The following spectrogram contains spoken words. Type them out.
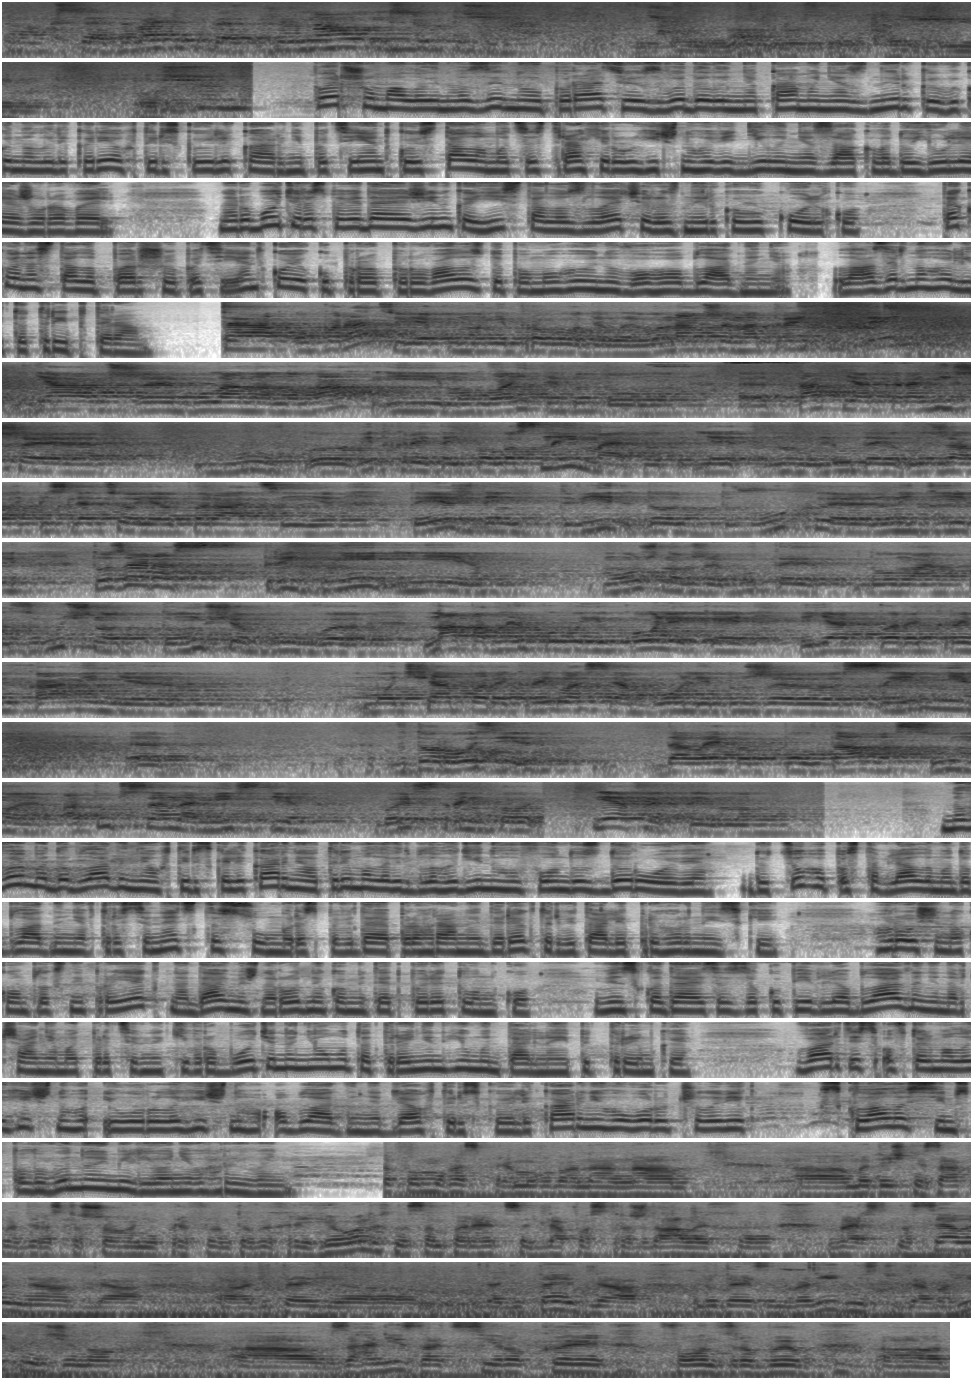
Так, все, давайте тепер журнал інструктажів. Журнал інструктажів. Ось. Першу малоінвазивну операцію з видалення каменя з нирки виконали лікарі Охтирської лікарні. Пацієнткою стала медсестра хірургічного відділення закладу Юлія Журавель. На роботі розповідає жінка, їй стало зле через ниркову кольку. Так вона стала першою пацієнткою, яку прооперували з допомогою нового обладнання лазерного літотриптера. Ця операцію, яку мені проводили, вона вже на третій я вже була на ногах і могла йти додому. Е, Так як раніше був е, відкритий полосний метод, ну, люди лежали після цієї операції тиждень, дві до двох е, неділь, то зараз три дні і можна вже бути вдома. Зручно, тому що був напад ниркової коліки, як перекрив камінь. Моча перекрилася, болі дуже сильні. Е, В дорозі далеко Полтава, Суми, а тут все на місці, бистренько і ефективно. Нове медобладнання Охтирська лікарня отримала від благодійного фонду здоров'я. До цього поставляли медобладнання в Тростянець та Суми, розповідає програмний директор Віталій Пригорницький. Гроші на комплексний проєкт надав Міжнародний комітет порятунку. Він складається з закупівлі обладнання, навчання медпрацівників роботі на ньому та тренінгів ментальної підтримки. Вартість офтальмологічного і урологічного обладнання для Охтирської лікарні, говорить чоловік, склала 7,5 мільйонів гривень. Допомога спрямована на медичні заклади, розташовані при фронтових регіонах. Насамперед, це для постраждалих е, верств населення, для дітей, е, для дітей, для людей з інвалідністю, для вагітних жінок. Взагалі за ці роки фонд зробив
